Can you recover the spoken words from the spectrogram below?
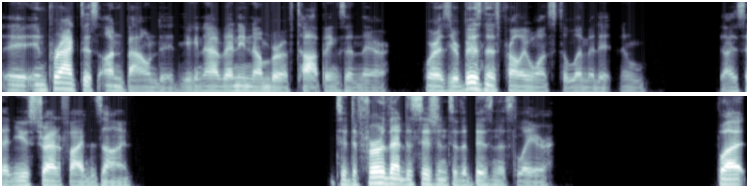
in practice, unbounded. You can have any number of toppings in there, whereas your business probably wants to limit it. And I said use stratified design to defer that decision to the business layer. But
